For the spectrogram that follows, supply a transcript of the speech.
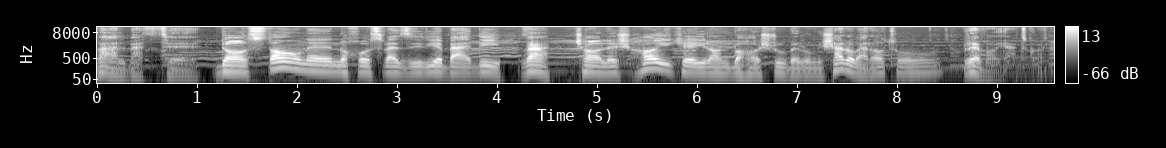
و البته داستان نخست وزیری بعدی و چالش هایی که ایران باهاش روبرو میشه رو براتون روایت کنیم.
